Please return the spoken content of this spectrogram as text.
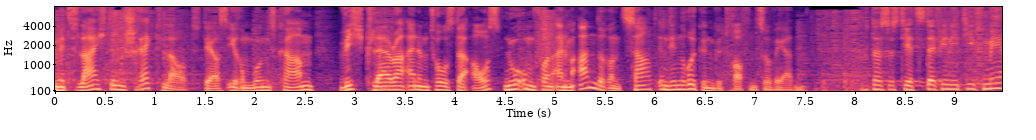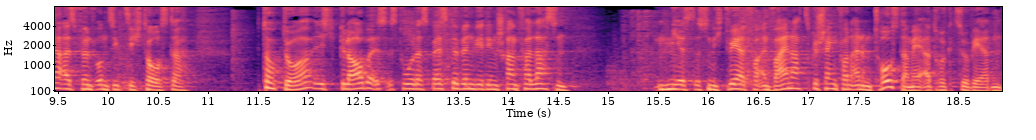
Mit leichtem Schrecklaut, der aus ihrem Mund kam, wich Clara einem Toaster aus, nur um von einem anderen zart in den Rücken getroffen zu werden. Das ist jetzt definitiv mehr als 75 Toaster. Doktor, ich glaube, es ist wohl das Beste, wenn wir den Schrank verlassen. Mir ist es nicht wert, für ein Weihnachtsgeschenk von einem Toaster mehr erdrückt zu werden.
